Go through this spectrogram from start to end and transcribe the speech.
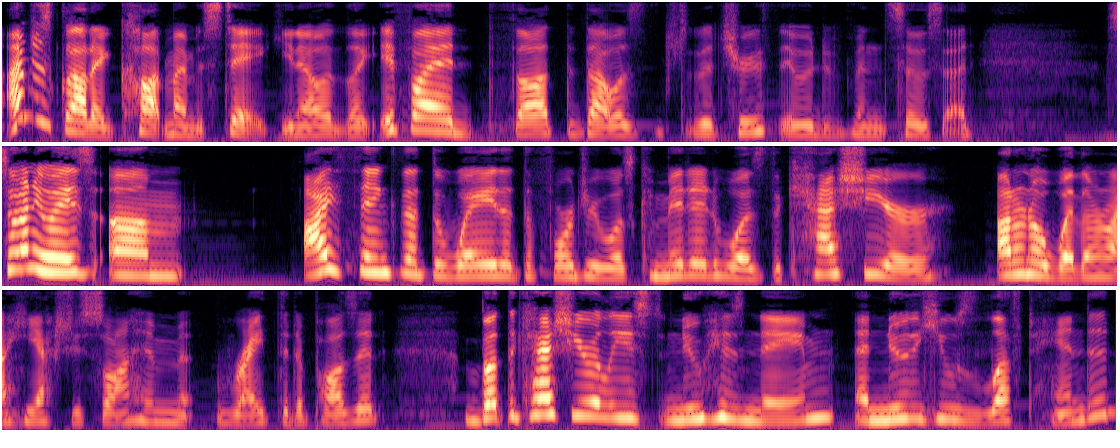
I'm just glad I caught my mistake, you know? Like, if I had thought that that was the truth, it would have been so sad. So, anyways, um, I think that the way that the forgery was committed was the cashier. I don't know whether or not he actually saw him write the deposit, but the cashier at least knew his name and knew that he was left-handed,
